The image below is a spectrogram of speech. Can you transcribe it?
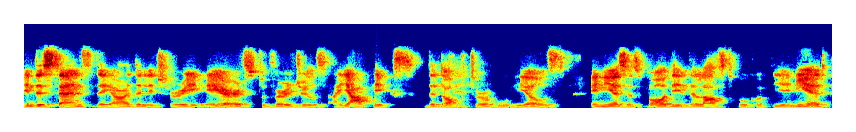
In this sense, they are the literary heirs to Virgil's Iapyx, the doctor who heals Aeneas's body in the last book of the Aeneid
